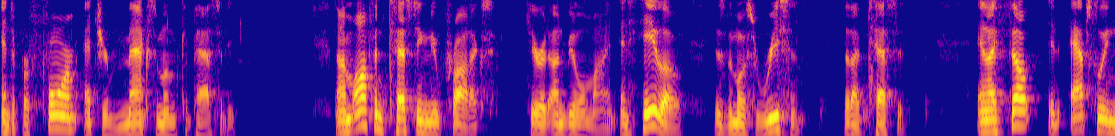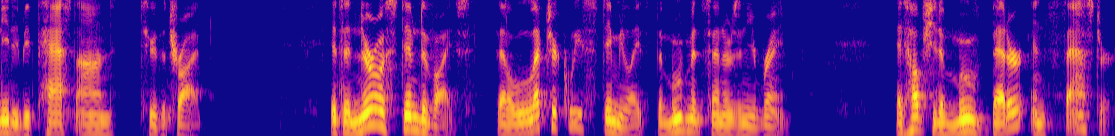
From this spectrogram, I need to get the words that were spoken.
and to perform at your maximum capacity. Now, I'm often testing new products here at Unbeatable Mind, and Halo is the most recent that I've tested. And I felt it absolutely needed to be passed on to the tribe. It's a neurostim device that electrically stimulates the movement centers in your brain. It helps you to move better and faster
